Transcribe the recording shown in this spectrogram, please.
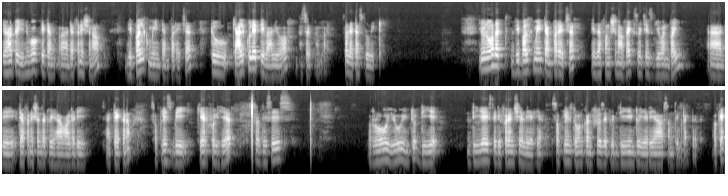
You have to invoke the uh, definition of the bulk mean temperature to calculate the value of Nusselt number. So let us do it. You know that the bulk mean temperature is a function of x which is given by the definition that we have already uh, taken up. So please be careful here. So this is rho u into dA. dA is the differential area. So please don't confuse it with d into area or something like that. Okay.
